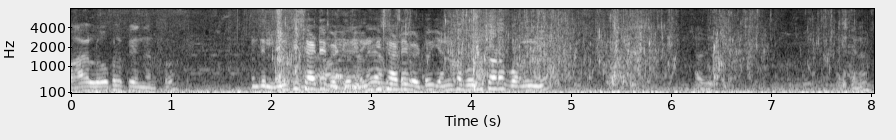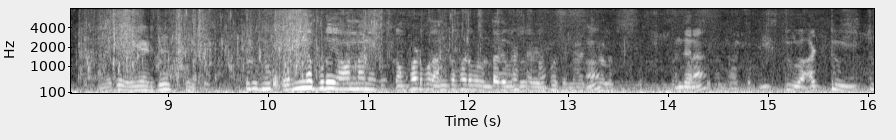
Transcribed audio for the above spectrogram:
బాగా లోపలికి పోయిందనుకో కొంచెం లెంకి షాటే పెట్టు లెంకి షాటే పెట్టు. ఎంత పొడుతాడో పొరని అది. ఓకేనా? అందుకే ఈ ఎడ్జ్ ఇప్పుడు నువ్వు కొన్నప్పుడు ఏమన్నా నీకు కంఫర్టబుల్ అన్కంఫర్టబుల్ ఉంటుంది అంతేనా? ఇటు అటు ఇటు.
